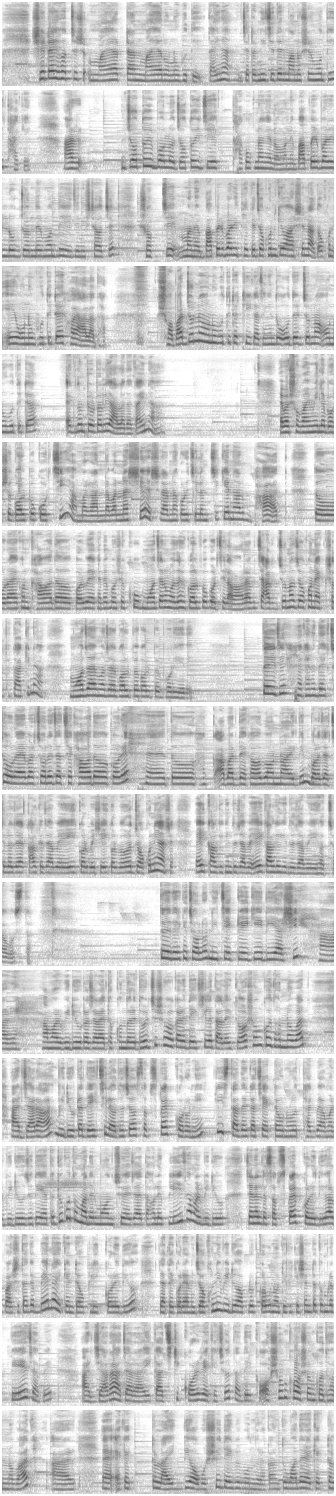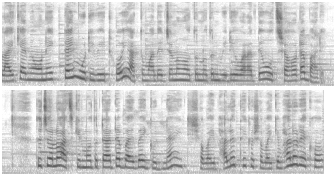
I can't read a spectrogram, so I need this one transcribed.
সেটাই হচ্ছে মায়ার টান, মায়ার অনুভূতি, তাই না? যেটা নিজেদের মানুষের মধ্যেই থাকে। আর যতই বলো, যতই যে থাকুক না কেন মানে বাপের বাড়ির লোকজনদের মধ্যে এই জিনিসটা হচ্ছে সবচেয়ে মানে বাপের বাড়ি থেকে যখন কেউ আসে না, তখন এই অনুভূতিটাই হয় আলাদা। সবার জন্য অনুভূতিটা ঠিক আছে, কিন্তু ওদের জন্য অনুভূতিটা একদম টোটালি আলাদা, তাই না? এবার সবাই মিলে বসে গল্প করছি। আমার রান্না বান্না শেষ, রান্না করেছিলাম চিকেন আর ভাত। তো ওরা এখন খাওয়া দাওয়া করবে, এখানে বসে খুব মজার মজার গল্প করছিলাম। আমরা চারজনা যখন একসাথে থাকি না, মজায় মজায় গল্পে গল্পে ভরিয়ে দিই। তো এই যে, এখানে দেখছ, ওরা এবার চলে যাচ্ছে খাওয়া দাওয়া করে তো আবার দেখা হবে অন্য আরেকদিন। বলা যাচ্ছিল যে কালকে যাবে, এই করবে, সেই করবে। ওরা যখনই আসে, এই কালকে কিন্তু যাবে, এই কালকে কিন্তু যাবে, এই হচ্ছে অবস্থা। তো এদেরকে চলো নিচে একটু এগিয়ে দিয়ে আসি। আর আমার ভিডিওটা যারা এতক্ষণ ধরে ধৈর্য সহকারে দেখছিলে তাদেরকে অসংখ্য ধন্যবাদ। আর যারা ভিডিওটা দেখছিলে অথচ সাবস্ক্রাইব করনি প্লিজ তাদের কাছে একটা অনুরোধ থাকবে। আমার ভিডিও যদি এতটুকু তোমাদের মন ছুঁয়ে যায়, তাহলে প্লিজ আমার ভিডিও চ্যানেলটা সাবস্ক্রাইব করে দিও আর পাশে থাকে বেল আইকনটাও ক্লিক করে দিও, যাতে করে আমি যখনই ভিডিও আপলোড করব নোটিফিকেশানটা তোমরা পেয়ে যাবে। আর যারা যারা এই কাজটি করে রেখেছো, তাদেরকে অসংখ্য অসংখ্য ধন্যবাদ। আর এক এক একটা লাইক দিয়ে অবশ্যই দেখবে বন্ধুরা, কারণ তোমাদের এক একটা লাইকে আমি অনেকটাই মোটিভেট হই আর তোমাদের জন্য নতুন নতুন ভিডিও বানাতেও উৎসাহটা বাড়ে। তো চলো আজকের মতো tata, bye bye, good night. সবাই ভালো থেকো, সবাইকে ভালো রেখো।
